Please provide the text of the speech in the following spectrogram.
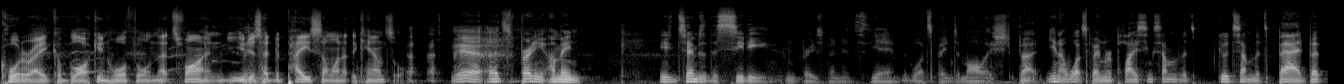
quarter acre block in Hawthorne. That's fine. You just had to pay someone at the council. Yeah, that's pretty. I mean, in terms of the city in Brisbane, it's yeah, what's been demolished, but you know what's been replacing. Some of it's good, some of it's bad. But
